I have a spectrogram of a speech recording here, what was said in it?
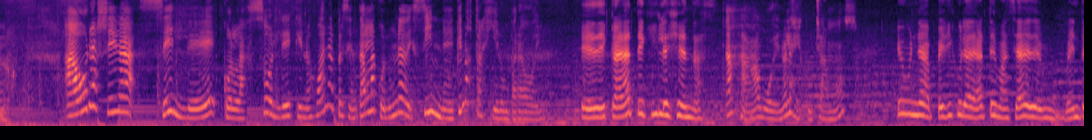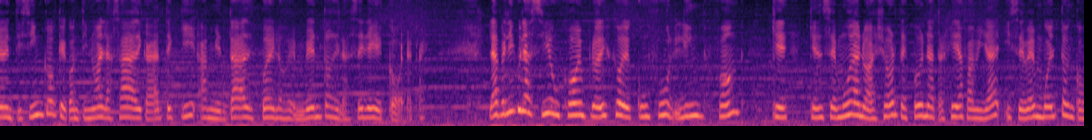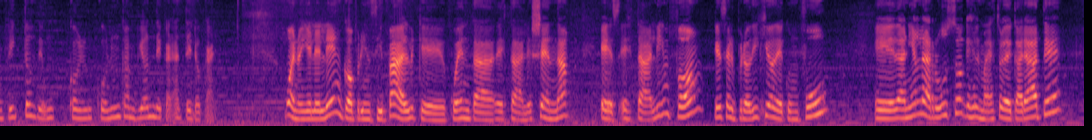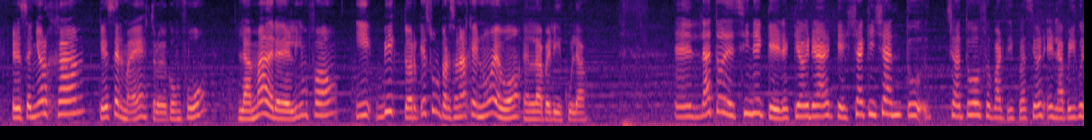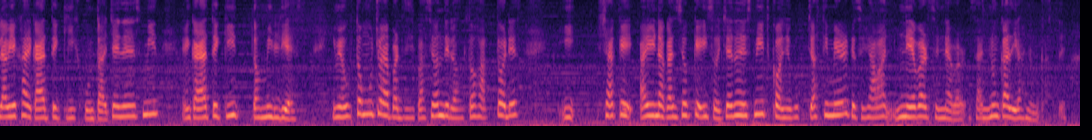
Ahora llega Cele con la Sole que nos van a presentar la columna de cine. ¿Qué nos trajeron para hoy? Eh, de Karate Kid Leyendas. Ajá, bueno, las escuchamos. Es una película de artes marciales de 2025 que continúa la saga de Karate Kid ambientada después de los eventos de la serie de Cobra. La película sigue un joven prodigio de Kung Fu, Ling Fong, que, quien se muda a Nueva York después de una tragedia familiar y se ve envuelto en conflictos de un- con, con un campeón de karate local. Bueno, y el elenco principal que cuenta esta leyenda es esta Lin Fong, que es el prodigio de Kung Fu, eh, Daniel LaRusso, que es el maestro de karate, el señor Han, que es el maestro de Kung Fu, la madre de Lin Fong y Víctor, que es un personaje nuevo en la película. El dato del cine que les quiero agregar que Jackie Chan ya tuvo su participación en la película vieja de Karate Kid junto a Jaden Smith en Karate Kid 2010. Y me gustó mucho la participación de los dos actores y ya que hay una canción que hizo Jaden Smith con Justin Bieber que se llama Never Say Never, o sea, nunca digas nunca.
